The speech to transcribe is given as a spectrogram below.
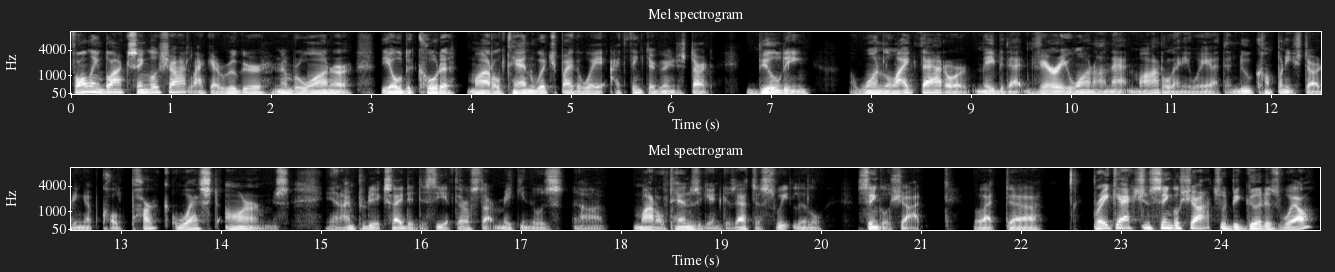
falling block single shot like a Ruger number one or the old Dakota Model 10, which, by the way, I think they're going to start building one like that, or maybe that very one on that model anyway, at the new company starting up called Park West Arms. And I'm pretty excited to see if they'll start making those uh, Model 10s again, because that's a sweet little single shot. But uh, break action single shots would be good as well.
